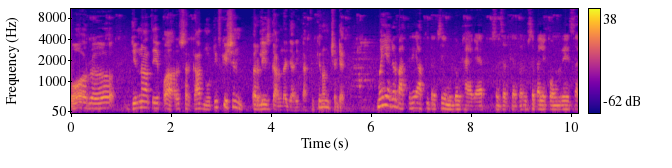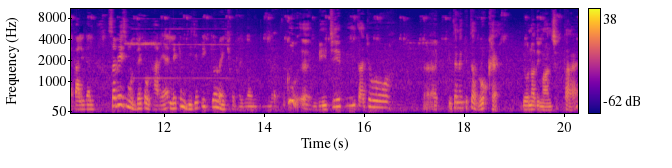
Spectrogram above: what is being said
ਔਰ ਜਿਨ੍ਹਾਂ ਤੇ ਭਾਰਤ ਸਰਕਾਰ ਨੋਟੀਫਿਕੇਸ਼ਨ ਰਿਲੀਜ਼ ਕਰਨ ਦਾ ਜਾਰੀ ਕਰ ਚੁੱਕੀ ਉਹਨਾਂ ਨੂੰ ਛੱਡਿਆ ਜਾਊਗਾ। वहीं अगर बात करें आपकी तरफ से ये मुद्दा उठाया गया है संसद के अंदर उससे पहले कांग्रेस अकाली दल सभी इस मुद्दे को उठा रहे हैं लेकिन बीजेपी क्यों नहीं छोड़ रही है उन- ਦੇਖੋ ਬੀਜੇਪੀ ਦਾ ਜੋ ਅਹ, ਕਿਤੇ ਨਾ ਕਿਤੇ ਰੁਖ ਹੈ ਜੋ ਉਹਨਾਂ ਦੀ ਮਾਨਸਿਕਤਾ ਹੈ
